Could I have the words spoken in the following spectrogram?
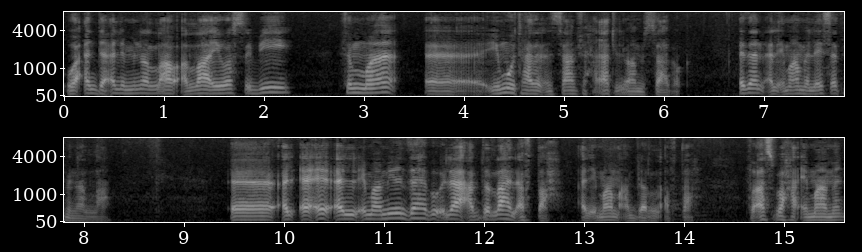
وعنده علم من الله والله يوصي به ثم آه يموت هذا الإنسان في حياة الإمام السابق. إذا الإمامة ليست من الله. آه الإماميون ذهبوا إلى عبد الله الأفطح الإمام عبد الله الأفطح فأصبح إماما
